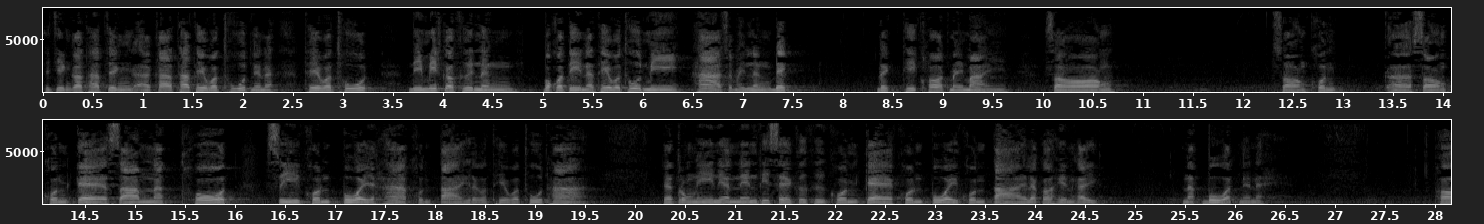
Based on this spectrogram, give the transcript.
จริงก็ถ้าจริงถ้าเทวทูตเนี่ยนะเทวทูตนิมิตก็คือหนึ่งปกตินะเทวทูตมีห้าใช่ไหมหนึ่งเด็กเด็กที่คลอดใหม่ๆสอง สองคนสองคนแก่สามนักโทษสี่คนป่วยห้าคนตายเรียกว่าเทวทูตห้าแต่ตรงนี้เนี่ยเน้นพิเศษก็คือคนแก่คนป่วยคนตายแล้วก็เห็นใครนักบวชเนี่ยนะพอ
